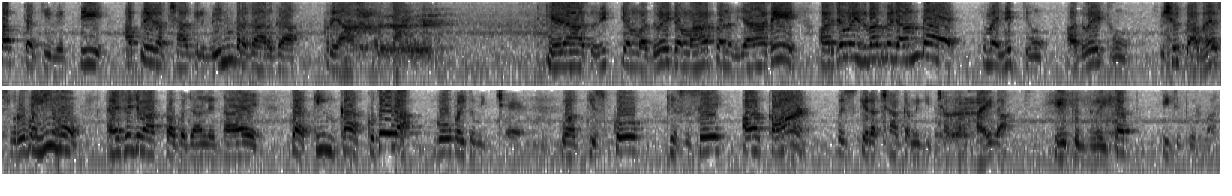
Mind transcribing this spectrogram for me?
तब तक ही व्यक्ति अपनी रक्षा के लिए विभिन्न प्रकार का प्रयास करता है यदा तो नित्यम अद्वैतम आत्मा जाना और जब इस बात को जानता है कि मैं नित्य हूँ, अद्वैत हूँ, विशुद्ध अभय स्वरूप ही हूँ ऐसे जब आत्मा को जान लेता है तब किंग का कुतोला गोपैतम इच्छा है। वह किसको, किससे और कौन इसकी रक्षा करने की इच्छा कर पाएगा? हेतु द्वैत पूर्वक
